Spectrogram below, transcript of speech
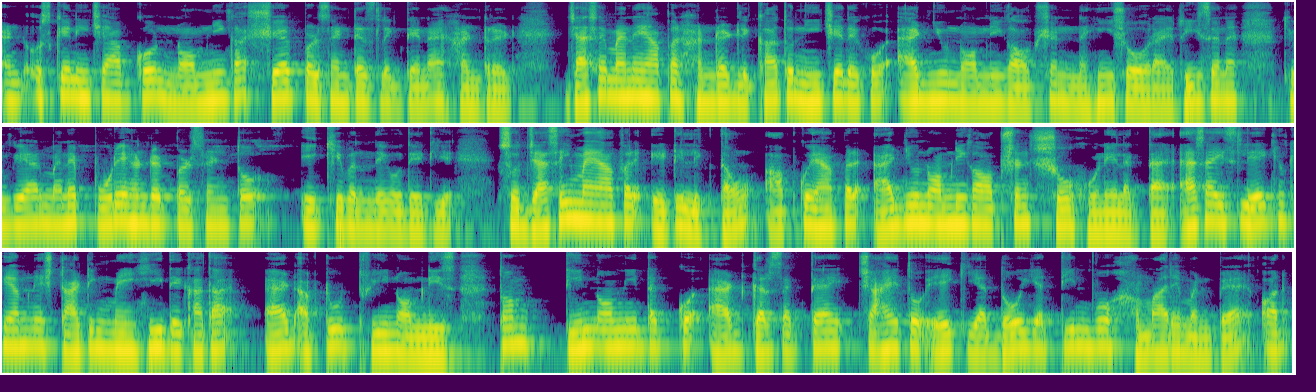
एंड उसके नीचे आपको नॉमनी का शेयर परसेंटेज लिख देना है हंड्रेड जैसे मैंने यहाँ पर हंड्रेड लिखा तो नीचे देखो ऐड न्यू नॉमनी का ऑप्शन नहीं शो हो रहा है रीज़न है. क्योंकि यार मैंने पूरे हंड्रेड परसेंट तो एक ही बंदे को दे दिए. सो so, जैसे ही मैं यहाँ पर एटी लिखता हूँ आपको यहाँ पर ऐड न्यू नॉमनी का ऑप्शन शो होने लगता है. ऐसा इसलिए क्योंकि हमने स्टार्टिंग में ही देखा था add up to three nominees तो हम तीन नॉमनी तक को ऐड कर सकते हैं चाहे तो एक या दो या तीन वो हमारे मन पे है और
